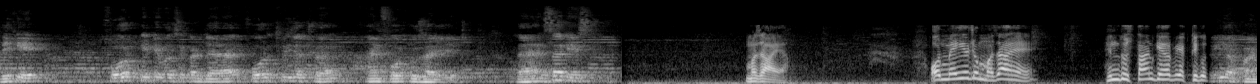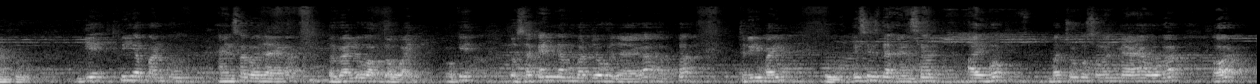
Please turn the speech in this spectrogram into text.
देखिए फोर के टेबल से कट जा रहा है। फोर थ्री जा ट्वेल्व एंड फोर टू जा एट द आंसर इज़ मज़ा आया। और मैं ये जो मज़ा है हिंदुस्तान के हर व्यक्ति को थ्री अपॉन टू ये थ्री अपॉन टू आंसर हो जाएगा। The value of the y okay तो सेकंड नंबर जो हो जाएगा आपका three by two this is the answer I hope बच्चों को समझ में आया होगा। और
